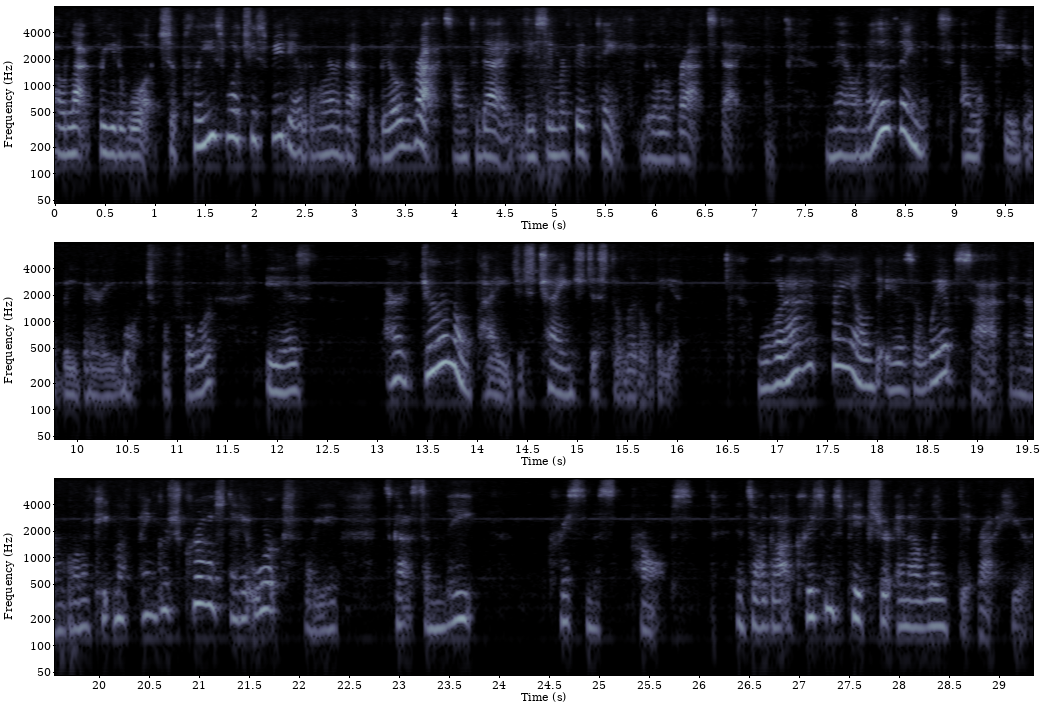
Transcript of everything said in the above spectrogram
I would like for you to watch. So please watch this video to learn about the Bill of Rights on today, December 15th, Bill of Rights Day. Now, another thing that I want you to be very watchful for is our journal page has changed just a little bit. What I have found is a website, and I'm going to keep my fingers crossed that it works for you. It's got some neat Christmas prompts. And so I got a Christmas picture and I linked it right here.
